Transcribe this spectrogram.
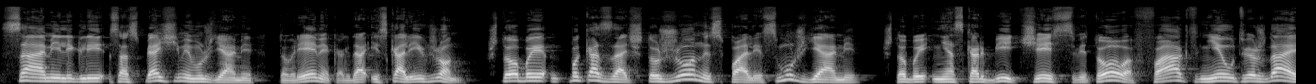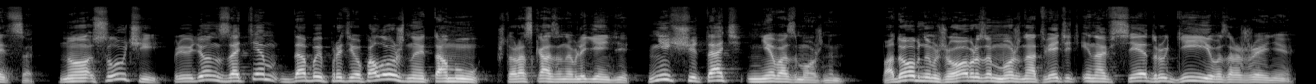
сами легли со спящими мужьями в то время, когда искали их жен, чтобы показать, что жены спали с мужьями. Чтобы не оскорбить честь святого, факт не утверждается, но случай приведен затем, дабы противоположное тому, что рассказано в легенде, не считать невозможным. Подобным же образом можно ответить и на все другие возражения,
